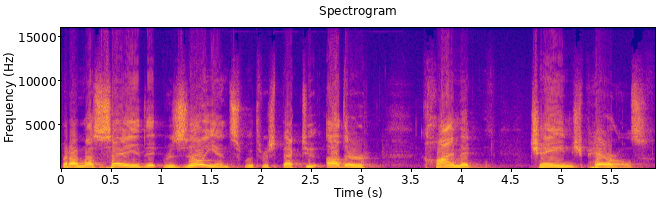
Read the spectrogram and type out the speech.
But I must say that resilience with respect to other climate change perils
